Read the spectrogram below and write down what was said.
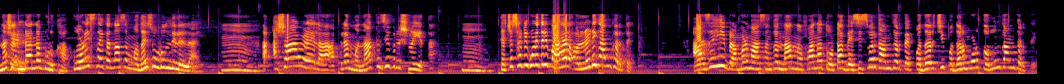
ना शेंडा ना बुडखा कोणीच नाही त्यांना असं मध्ये सोडून दिलेलं आहे. अशा वेळेला आपल्या मनात जे प्रश्न येतात. त्याच्यासाठी कोणीतरी बाहेर ऑलरेडी काम करतंय. आजही ब्राह्मण महासंघ ना नफा ना तोटा बेसिसवर काम करते पदरची पदरमोड करून काम करते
